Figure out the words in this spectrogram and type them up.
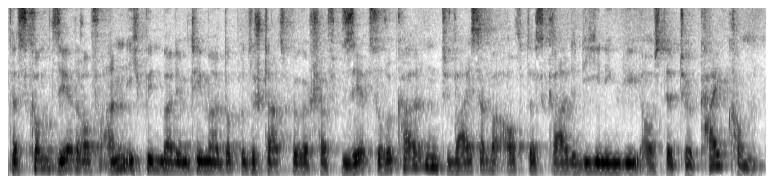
Das kommt sehr darauf an. Ich bin bei dem Thema doppelte Staatsbürgerschaft sehr zurückhaltend, weiß aber auch, dass gerade diejenigen, die aus der Türkei kommen,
